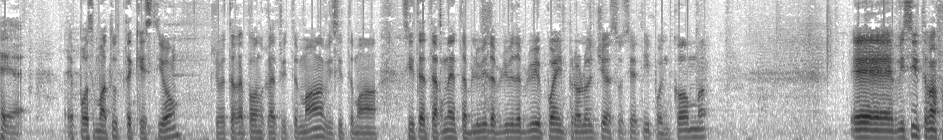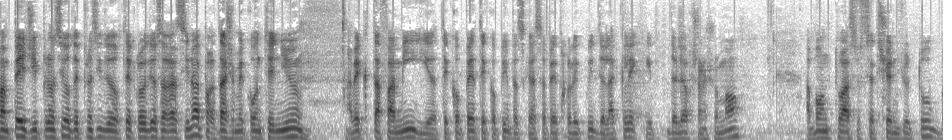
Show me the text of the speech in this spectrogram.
et pose-moi toutes tes questions. Je vais te répondre gratuitement. Visite mon site internet www.hypnologieassociative.com et visite ma fanpage de Hypnosie du Dr Claudio Saracino et partage mes contenus avec ta famille, tes copains, tes copines, parce que ça peut être le quid de la clé de leur changement. Abonne-toi sur cette chaîne YouTube,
